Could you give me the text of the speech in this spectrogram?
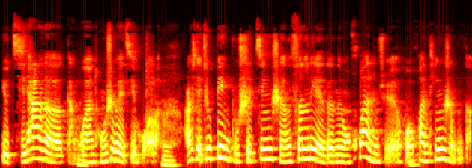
有其他的感官同时被激活了，而且这并不是精神分裂的那种幻觉或幻听什么的。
